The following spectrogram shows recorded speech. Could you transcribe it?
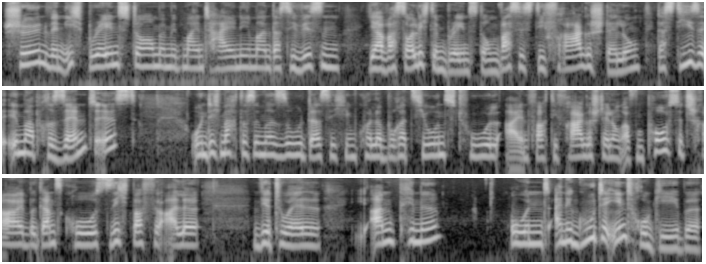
schön, wenn ich brainstorme mit meinen Teilnehmern, dass sie wissen, ja, was soll ich denn brainstormen? Was ist die Fragestellung? Dass diese immer präsent ist und ich mache das immer so, dass ich im Kollaborationstool einfach die Fragestellung auf ein Post-it schreibe, ganz groß, sichtbar für alle, virtuell anpinne und eine gute Intro gebe,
